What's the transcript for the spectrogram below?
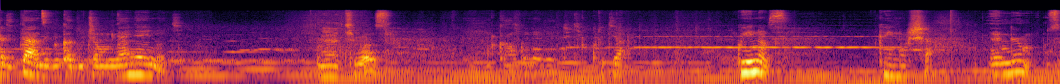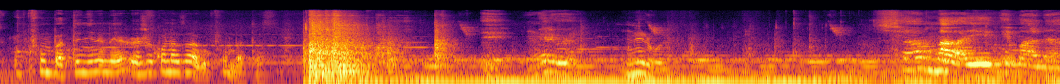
yagitanze bikaduca mu myanya y'intoki. Nta kibazo. Muganga intebe tujye kuryama ngwino se. Ngwino sha. Ndi upfumbate nyine nereje ko nazagupfumbata se? Mwiriwe mwiriwe cyamaye nk'imana ya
